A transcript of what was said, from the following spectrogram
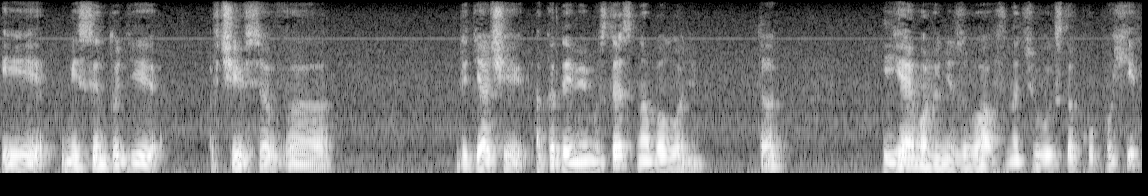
І мій син тоді вчився в дитячій академії мистецтв на Оболоні. Так? І я їм організував на цю виставку похід.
